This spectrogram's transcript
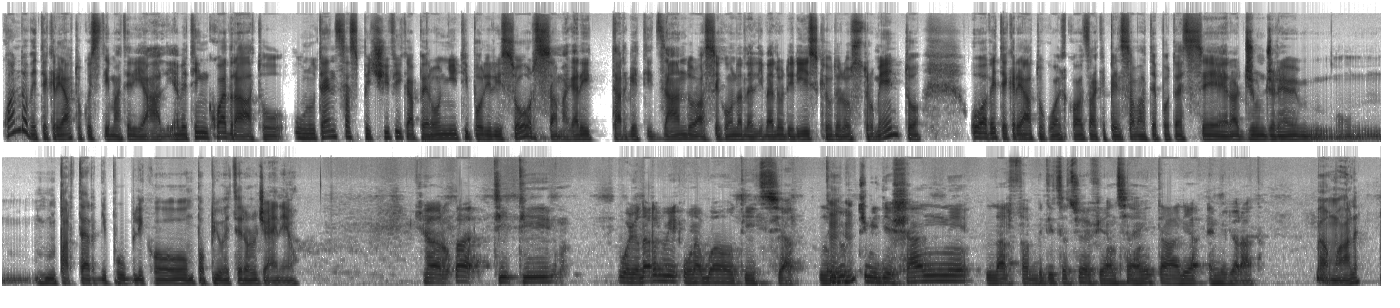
Quando avete creato questi materiali, avete inquadrato un'utenza specifica per ogni tipo di risorsa, magari targetizzandola a seconda del livello di rischio dello strumento, o avete creato qualcosa che pensavate potesse raggiungere un, un parterre di pubblico un po' più eterogeneo? Chiaro, Beh, ti, ti, voglio darvi una buona notizia. Negli mm-hmm. ultimi dieci anni l'alfabetizzazione finanziaria in Italia è migliorata. Beh, o male.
